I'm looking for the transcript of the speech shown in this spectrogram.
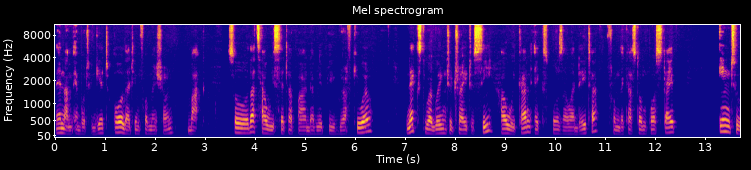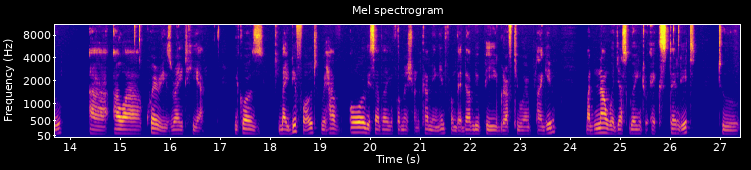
then I'm able to get all that information back. So that's how we set up our WP GraphQL. Next we're going to try to see how we can expose our data from the custom post type into uh, our queries right here, because by default we have all this other information coming in from the WP GraphQL plugin, but now we're just going to extend it to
